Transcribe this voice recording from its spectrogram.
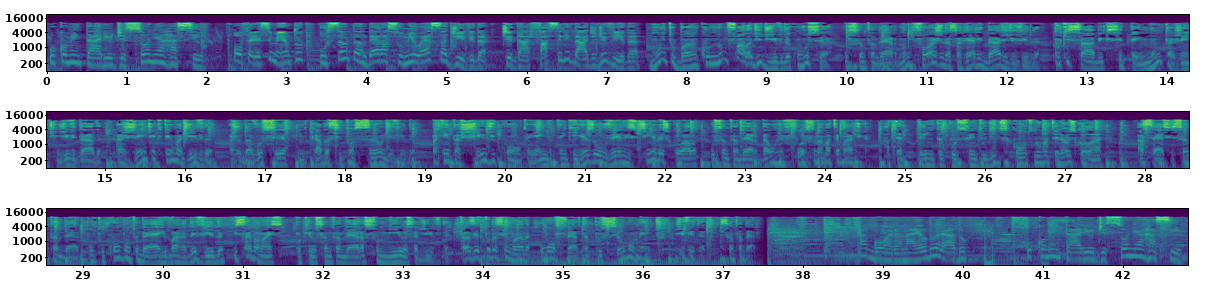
O comentário de Sônia Rassi. Oferecimento: o Santander assumiu essa dívida, te dar facilidade de vida. Muito banco não fala de dívida com você. O Santander não foge dessa realidade de vida, porque sabe que se tem muita gente endividada, a gente é que tem uma dívida, ajudar você em cada situação de vida. Para quem tá cheio de conta e ainda tem que resolver a listinha da escola, o Santander dá um reforço na matemática, até 30% de desconto no material escolar. Acesse santander.com.br/devida e saiba mais, porque o Santander Santander assumiu essa dívida. Trazer toda semana uma oferta para o seu momento de vida. Santander. Agora na Eldorado, o comentário de Sônia Rassi.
